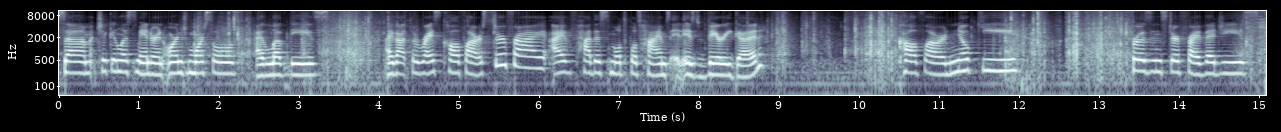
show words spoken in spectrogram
Some chickenless mandarin orange morsels. I love these. I got the rice cauliflower stir fry. I've had this multiple times. It is very good cauliflower gnocchi, frozen stir fry veggies.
